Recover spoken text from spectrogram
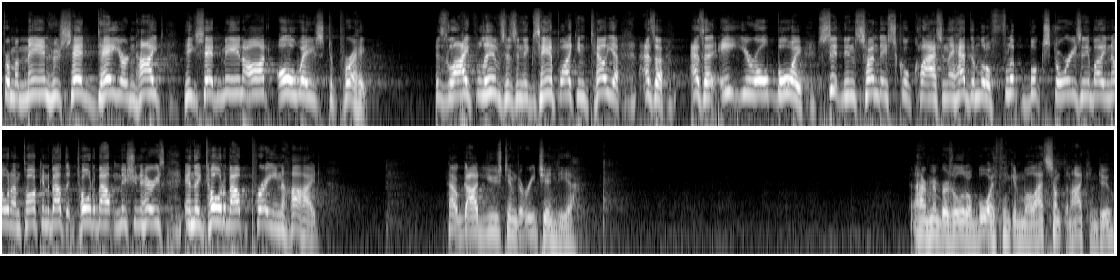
from a man who said, day or night, he said, men ought always to pray. His life lives as an example. I can tell you, as a as an eight-year-old boy sitting in Sunday school class, and they had them little flip book stories. Anybody know what I'm talking about? That told about missionaries, and they told about praying Hyde. How God used him to reach India. I remember as a little boy thinking, well, that's something I can do.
